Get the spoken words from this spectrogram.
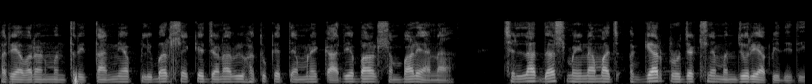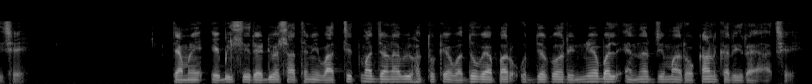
પર્યાવરણ મંત્રી તાન્યા પ્લિબરસેકે જણાવ્યું હતું કે તેમણે કાર્યભાર સંભાળ્યાના છેલ્લા દસ મહિનામાં જ અગિયાર પ્રોજેક્ટ્સને મંજૂરી આપી દીધી છે. તેમણે એબીસી રેડિયો સાથેની વાતચીતમાં જણાવ્યું હતું કે વધુ વેપાર ઉદ્યોગો રિન્યુએબલ એનર્જીમાં રોકાણ કરી રહ્યા છે.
